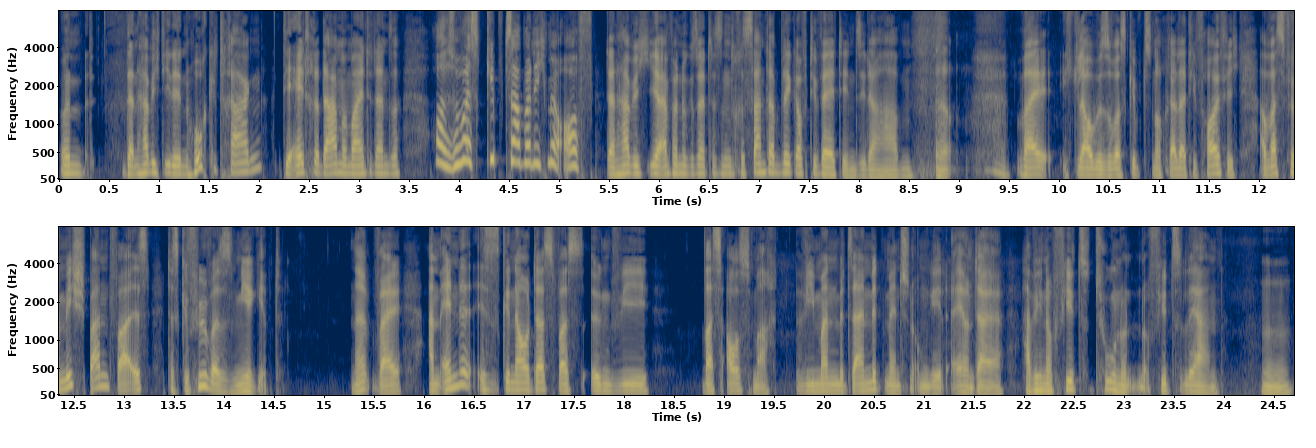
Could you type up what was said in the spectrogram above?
Und dann habe ich die dann hochgetragen. Die ältere Dame meinte dann so, oh, sowas gibt's aber nicht mehr oft. Dann habe ich ihr einfach nur gesagt, das ist ein interessanter Blick auf die Welt, den Sie da haben. Ja. Weil ich glaube, sowas gibt's noch relativ häufig. Aber was für mich spannend war, ist das Gefühl, was es mir gibt. Ne? Weil am Ende ist es genau das, was irgendwie was ausmacht, wie man mit seinen Mitmenschen umgeht. Ey, und da habe ich noch viel zu tun und noch viel zu lernen. Mhm.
